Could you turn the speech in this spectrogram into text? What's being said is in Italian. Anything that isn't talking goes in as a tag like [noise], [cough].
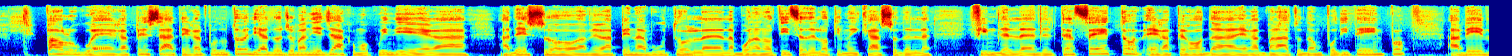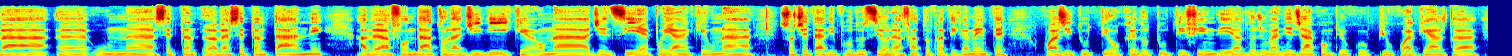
Paolo Guerra. Pensate, era il produttore di Aldo Giovanni e Giacomo, quindi era adesso aveva appena avuto l- la buona notizia dell'ottimo incasso del film del, del terzetto, era però da, era malato da un po' di tempo, aveva, eh, un, settan- aveva 70 anni, aveva fondato la GD che era un'agenzia e poi anche una società di produzione, ha fatto praticamente quasi tutti o credo tutti i film di Aldo Giovanni e Giacomo più, più qualche altra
